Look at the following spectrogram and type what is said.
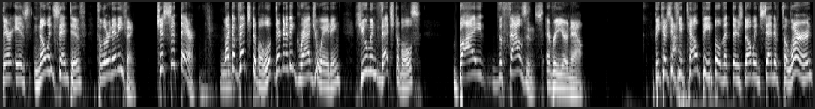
There is no incentive to learn anything. Just sit there like a vegetable. They're going to be graduating human vegetables by the thousands every year now. Because if you tell people that there's no incentive to learn,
